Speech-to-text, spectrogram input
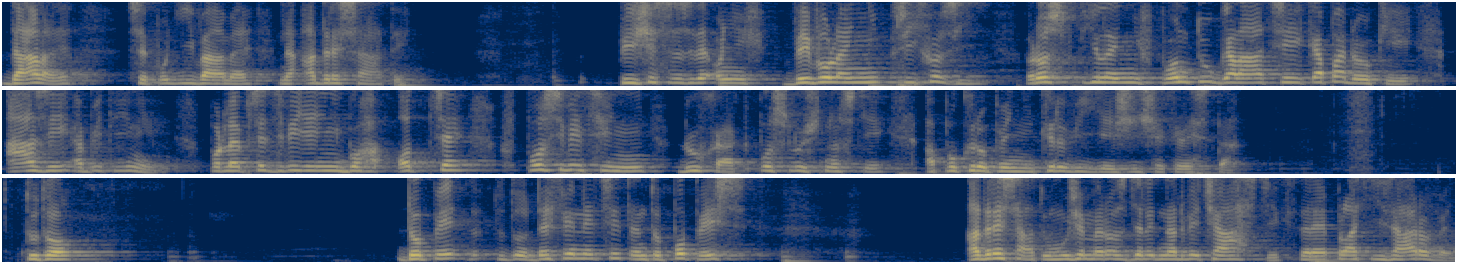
dále se podíváme na adresáty. Píše se zde o nich vyvolení příchozí, rozptýlení v Pontu, Galácii, Kapadoky, Ázii a Bitýny, podle předzvědění Boha Otce v posvěcení ducha k poslušnosti a pokropení krví Ježíše Krista. Tuto, dopi, tuto definici, tento popis adresátů můžeme rozdělit na dvě části, které platí zároveň.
